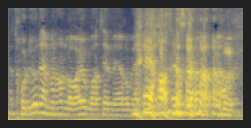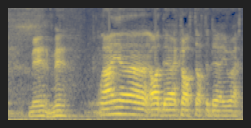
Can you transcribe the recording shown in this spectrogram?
jeg trodde jo det, men han la jo bare til mer og mer. Ja, Mer, mer. Nei, eh, ja, det er klart at det er jo, et,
